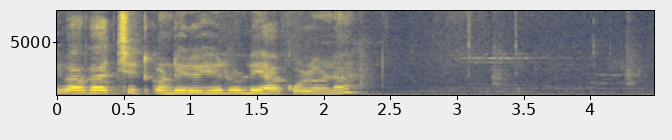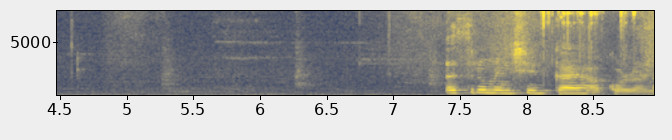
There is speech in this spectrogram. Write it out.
ಇವಾಗ ಹಚ್ಚಿಟ್ಕೊಂಡಿರೋ ಈರುಳ್ಳಿ ಹಾಕ್ಕೊಳ್ಳೋಣ ಹಸಿರು ಮೆಣಸಿನ್ಕಾಯಿ ಹಾಕ್ಕೊಳ್ಳೋಣ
